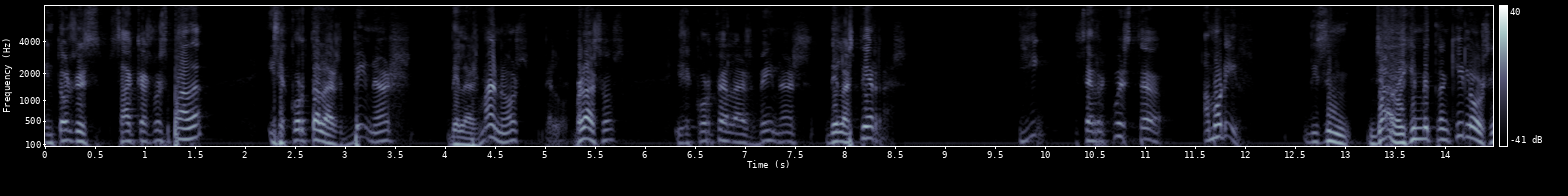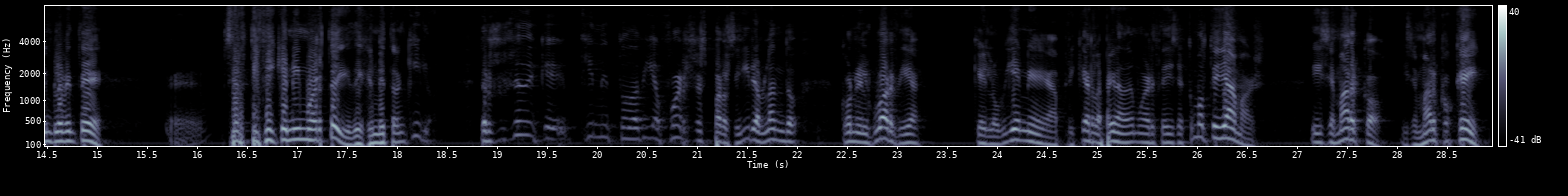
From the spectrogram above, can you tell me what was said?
Entonces saca su espada y se corta las venas de las manos, de los brazos, y se corta las venas de las piernas. Y se recuesta a morir. Dicen, ya, déjenme tranquilo, simplemente eh, certifiquen mi muerte y déjenme tranquilo. Pero sucede que tiene todavía fuerzas para seguir hablando con el guardia que lo viene a aplicar la pena de muerte. Dice, ¿cómo te llamas? Y dice, Marco. Dice, ¿Marco qué?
